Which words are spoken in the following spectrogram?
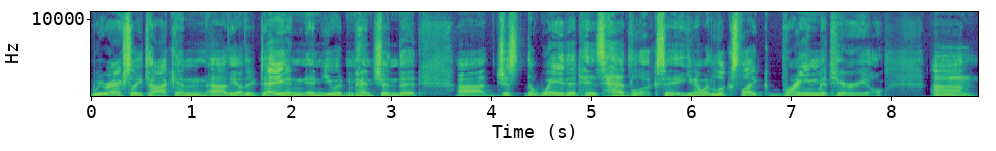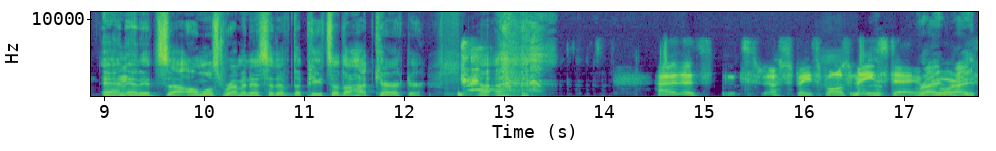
We were actually talking uh, the other day, and and you had mentioned that uh, just the way that his head looks, it, you know, it looks like brain material. Um, and and it's uh, almost reminiscent of the Pizza the Hut character, uh, Uh, It's, it's a Spaceballs mainstay. right? course. Right.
